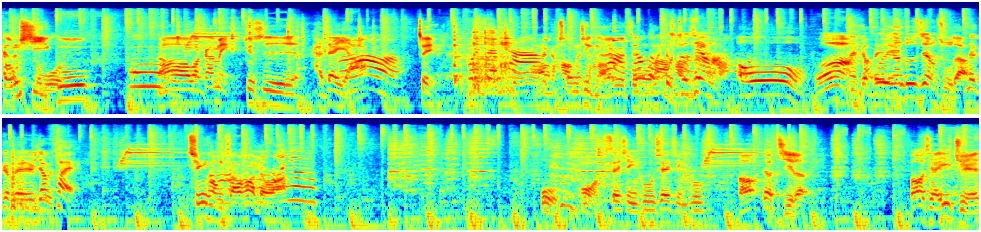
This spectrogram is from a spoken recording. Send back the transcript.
红喜菇，然后瓦嘎美就是海带芽，哦，对，味增汤，冲进来味增哇汤，就这样啊。哦，哇，那个味增汤都是这样煮的啊。那个没比较，快。青红烧化的啊哎，呦呦，哦哦，谁辛苦谁辛苦，好，要挤了，包起来一卷，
